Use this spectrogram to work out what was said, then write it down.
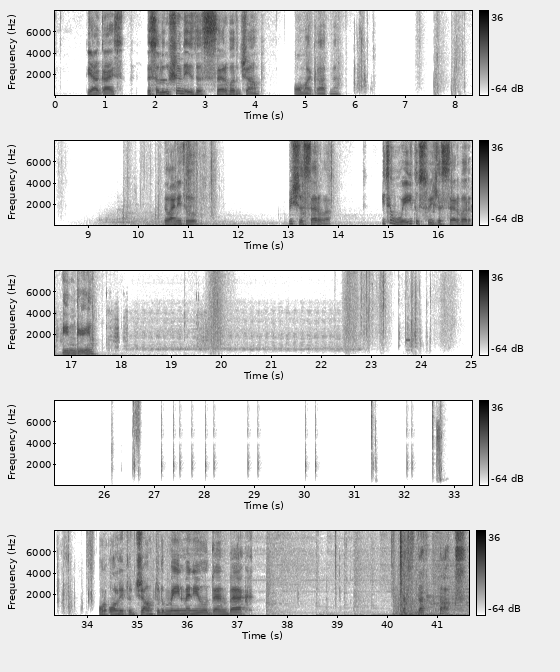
Yeah, guys. The solution is the server jump. Oh my god, man. So I need to switch the server. It's a way to switch the server in-game. Or only to jump to the main menu, then back. That, that sucks.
